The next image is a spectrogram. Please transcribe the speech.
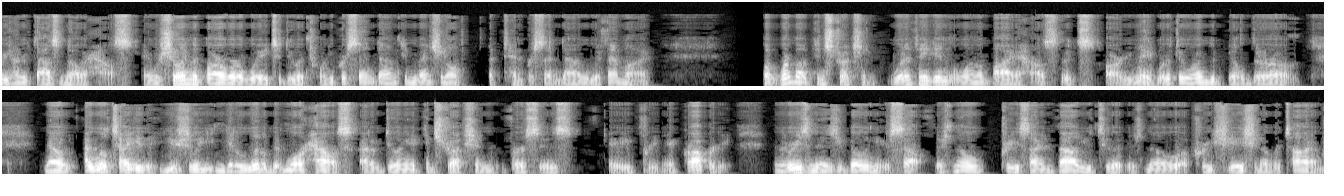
$300,000 house, and we're showing the borrower a way to do a 20% down conventional, a 10% down with MI. But what about construction? What if they didn't want to buy a house that's already made? What if they wanted to build their own? Now, I will tell you that usually you can get a little bit more house out of doing a construction versus a pre-made property. And the reason is you're building it yourself. There's no pre-assigned value to it. There's no appreciation over time.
